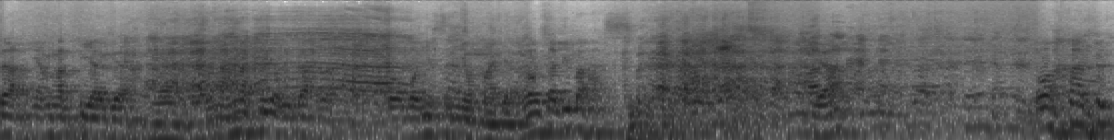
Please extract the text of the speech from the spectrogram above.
udah yang ngerti aja ya, yang ngerti ya udah pokoknya senyum aja. Nggak usah dibahas. Ya? Oh harus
